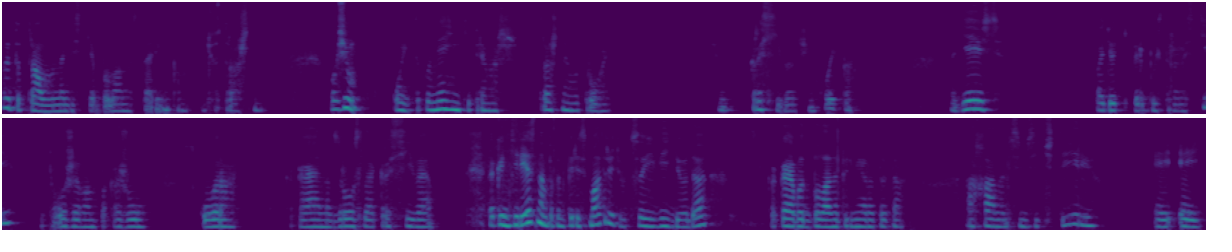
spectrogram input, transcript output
Ну, это травма на листе была на стареньком. Ничего страшного. В общем, Ой, такой мягенький, прям аж страшно его трогать. В общем, красивая очень хойка. Надеюсь, пойдет теперь быстро расти. И тоже вам покажу скоро, какая она взрослая, красивая. Так интересно потом пересматривать вот свои видео, да, какая вот была, например, вот эта Аха 074, AH,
